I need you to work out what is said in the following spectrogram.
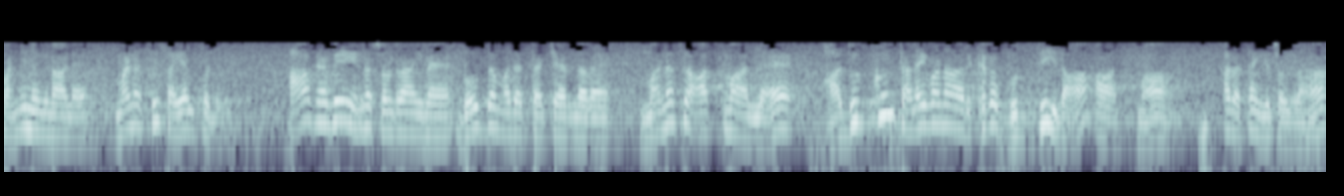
பண்ணினதுனால மனசு செயல்படுது. ஆகவே என்ன சொல்றான் இவன்? பௌத்த மதத்தை சேர்ந்தவன். மனசு ஆத்மா இல்ல அதுக்கும் தலைவனா இருக்கிற புத்தி தான் ஆத்மா. அதத்தான் இங்க சொல்றான்.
